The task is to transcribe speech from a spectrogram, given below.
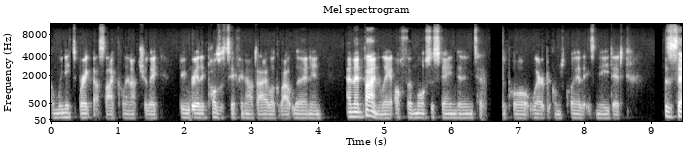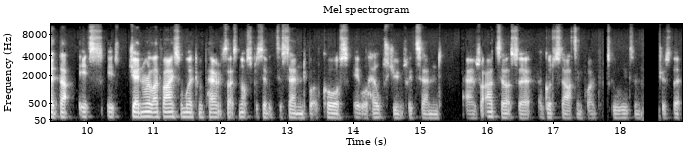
and we need to break that cycle and actually be really positive in our dialogue about learning. And then finally, offer more sustained and intense support where it becomes clear that it's needed. As I said, that it's it's general advice on working with parents. That's not specific to SEND, but of course it will help students with SEND. Um, so I'd say that's a, a good starting point for school leaders and teachers that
